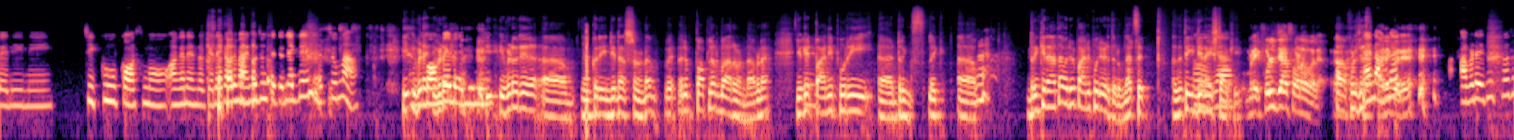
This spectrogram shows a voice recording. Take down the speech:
ബെലീനി ചിക്കു കോസ്മോ അങ്ങനെ എന്തൊക്കെ? ലൈക്ക് അവർ മാംഗോ ജ്യൂസ് ഇട്ട് ലൈക്ക് ചുമ്മാ ഇവിടെ ഇവിടെ ഇവിടെ ഒരു ഇവിടെ ഒരു ഞങ്ങൾക്കൊരു ഇന്ത്യൻ റെസ്റ്റോറന്റ് ഉണ്ട്. ഒരു പോപ്പുലർ ബാറും ഉണ്ട്. അവിടെ you get panipuri drinks like ഡ്രിങ്കിനകത്ത് ഒരു പാനിപൂരി എടുത്തിടും. ദാറ്റ്സ് ഇറ്റ് എന്നിട്ട് ഇന്ത്യൻ ഐസ്റ്റാക്കി ഫുൾ ജാർ സോഡ പോലെ. ആ ഫുൾ And അവിടെ ഇത് വാസ്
